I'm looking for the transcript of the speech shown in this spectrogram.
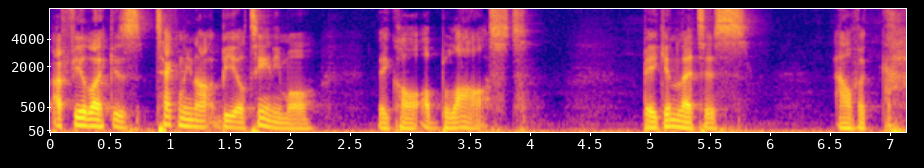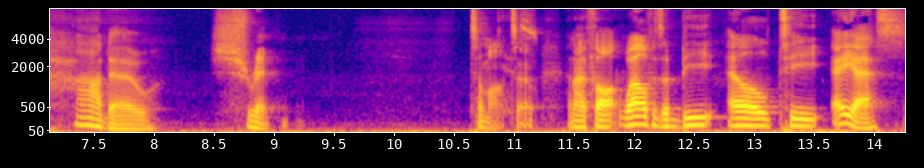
I feel like is technically not BLT anymore, they call a blast bacon, lettuce, avocado, shrimp, tomato. Yes. And I thought, well, if it's a BLTAS,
